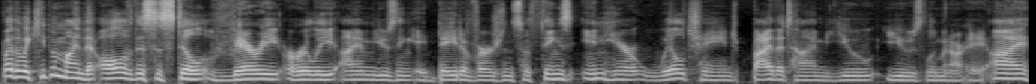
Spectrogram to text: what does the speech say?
By the way, keep in mind that all of this is still very early. I am using a beta version, so things in here will change by the time you use Luminar AI.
